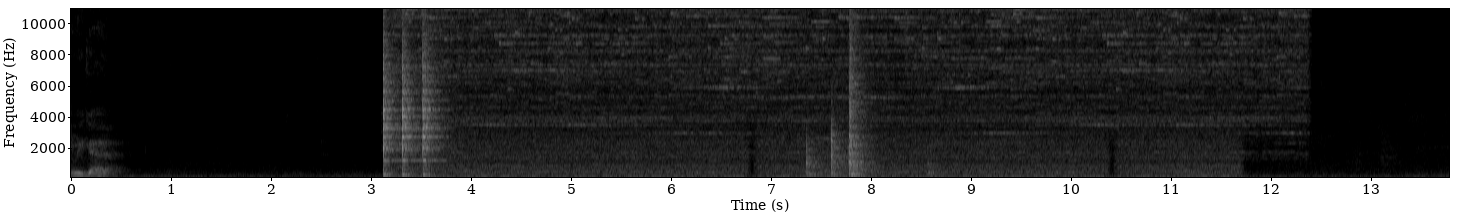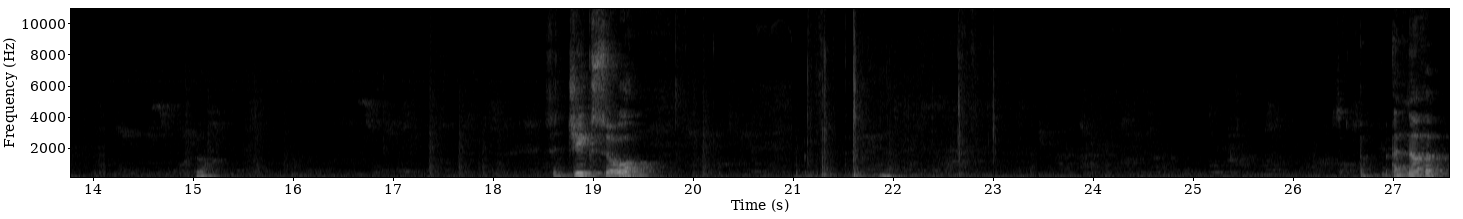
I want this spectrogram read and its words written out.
Here we go. It's a jigsaw. Another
